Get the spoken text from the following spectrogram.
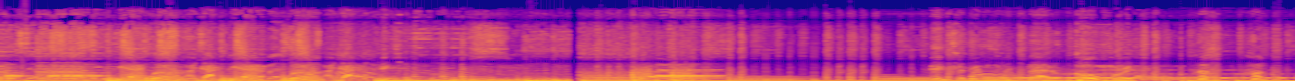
well, yeah, well, I got the, yeah, well, I got the picture. Into the heat of battle, go for it. Huh, huh.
